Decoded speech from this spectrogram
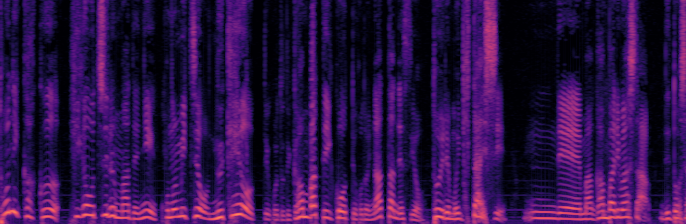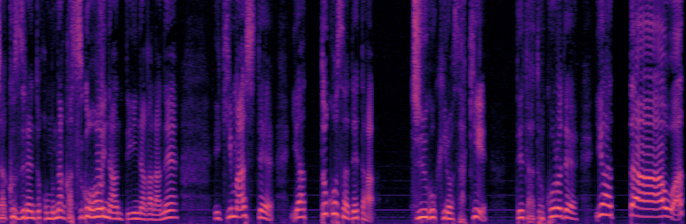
とにかく日が落ちるまでにこの道を抜けようっていうことで頑張っていこうっていうことになったんですよ。トイレも行きたいし。んで、まあ頑張りました。で、土砂崩れんとこもなんかすごいなんて言いながらね、行きまして、やっとこさ出た。15キロ先。出たところで、やったー終わった終わ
